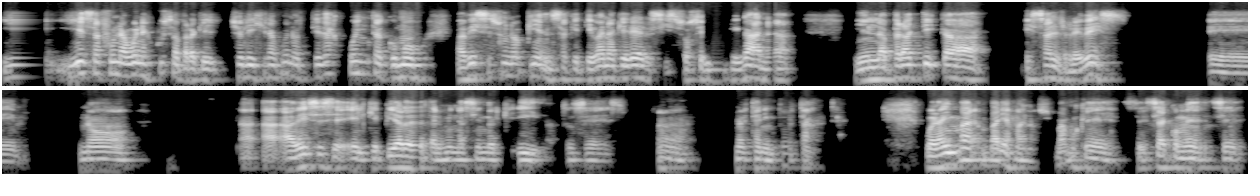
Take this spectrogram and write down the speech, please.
Y, esa fue una buena excusa para que yo le dijera, bueno, te das cuenta cómo a veces uno piensa que te van a querer si sos el que gana, y en la práctica es al revés. Eh, no, a, veces el que pierde termina siendo el querido, entonces no, es tan importante. Bueno, hay varias manos, vamos que se,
